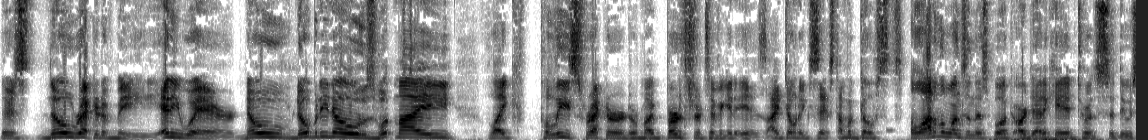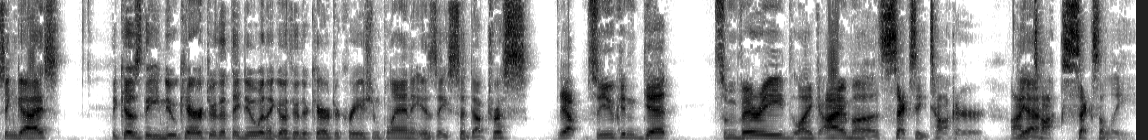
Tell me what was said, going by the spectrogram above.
There's no record of me anywhere. No, nobody knows what my like police record or my birth certificate is. I don't exist. I'm a ghost. A lot of the ones in this book are dedicated towards seducing guys because the new character that they do when they go through their character creation plan is a seductress. Yep. So you can get some very like I'm a sexy talker. I Yeah. talk sexily.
